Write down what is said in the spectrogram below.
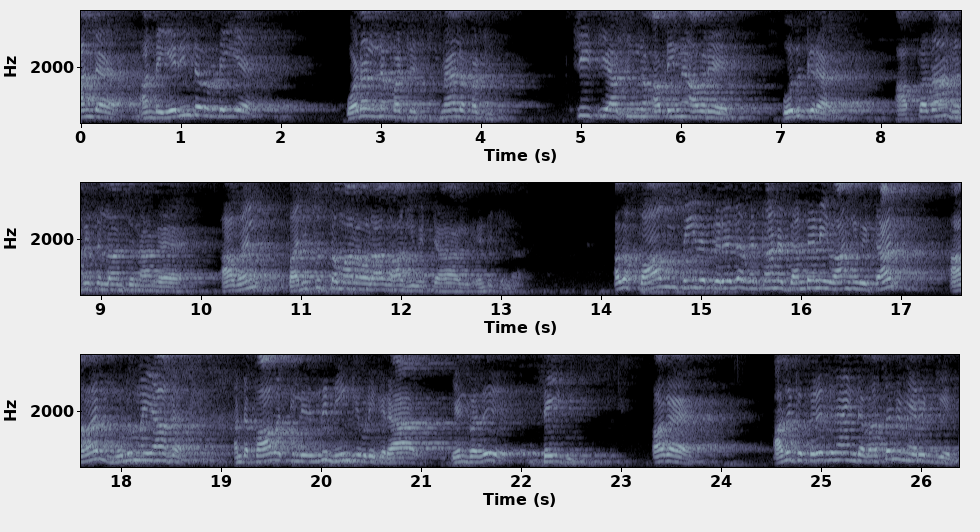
அந்த அந்த எரிந்தவருடைய உடலில் பட்டுச்சு மேலே பட்டுச்சு. சீச்சி அசிங்கம் அப்படின்னு அவர் ஒதுக்கிறார். அப்போ தான் சொல்லான்னு சொன்னாங்க அவன் பரிசுத்தமானவராக ஆகிவிட்டாள் என்று சொன்னார். ஆக பாவம் செய்த பிறகு அதற்கான தண்டனை வாங்கிவிட்டால் அவர் முழுமையாக அந்த பாவத்திலிருந்து நீங்கி விடுகிறார் என்பது செய்தி. ஆக அதுக்கு பிறகுதான் இந்த வசனம் இறங்கியது.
